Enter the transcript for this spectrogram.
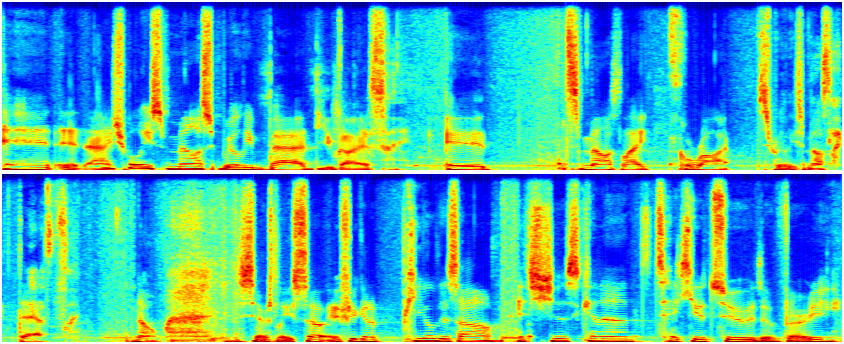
and it actually smells really bad, you guys. It smells like rot. It really smells like death. No, seriously. So if you're gonna peel this off, it's just gonna take you to the very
